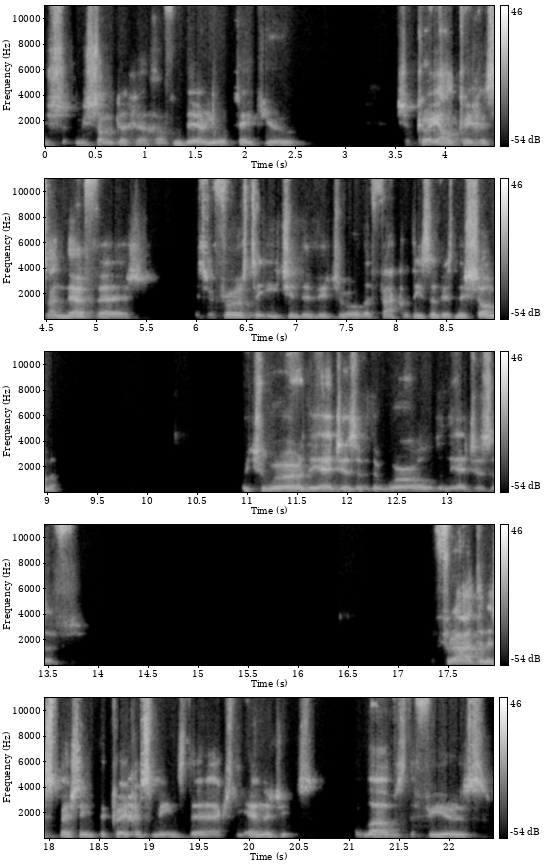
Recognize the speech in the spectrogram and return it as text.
Mishom from there, he will take you. Shekoy al nefesh. It refers to each individual, the faculties of his neshama which were the edges of the world and the edges of Frat, and especially the Koiches means the actually energies, the loves, the fears,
